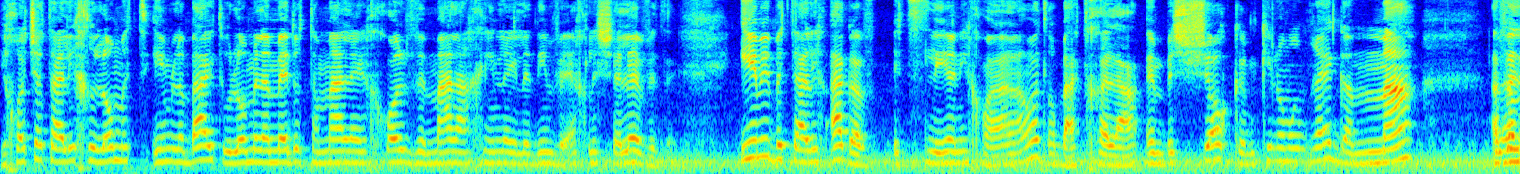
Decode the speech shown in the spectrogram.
יכול להיות שהתהליך לא מתאים לבית, הוא לא מלמד אותה מה לאכול ומה להכין לילדים ואיך לשלב את זה. אם היא בתהליך, אגב, אצלי אני יכולה להראות לך, בהתחלה הם בשוק, הם כאילו אומרים, רגע, מה? אבל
